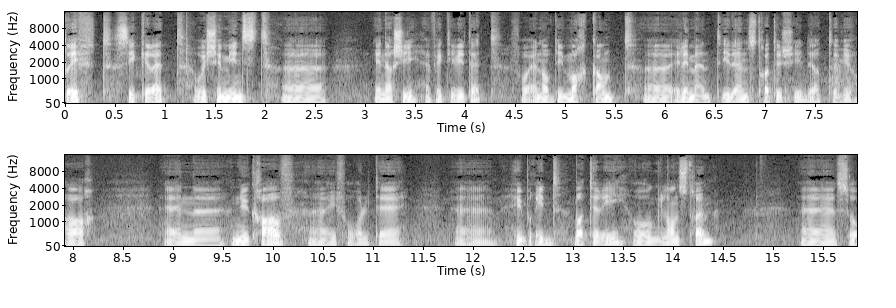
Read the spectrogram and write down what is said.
drift, sikkerhet og ikke minst energieffektivitet. For en av de markante elementene i den strategien er at vi har en ny krav i forhold til Eh, hybridbatteri og landstrøm. Eh, så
